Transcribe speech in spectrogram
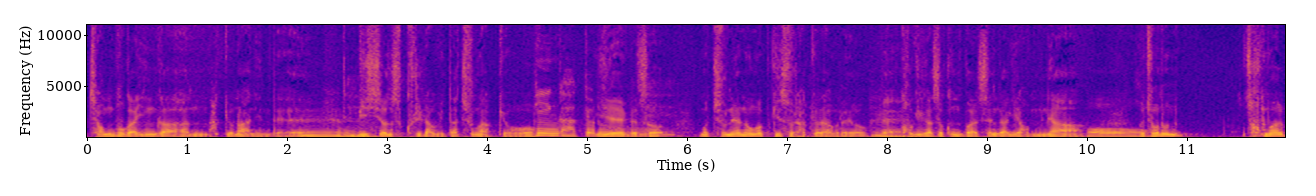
정부가 인가한 학교는 아닌데 음. 미션 스쿨이라고 있다 중학교. 비인가 학교로. 예, 그래서 네. 뭐 준해농업기술학교라 그래요. 네. 거기 가서 공부할 생각이 없냐. 오. 저는 정말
